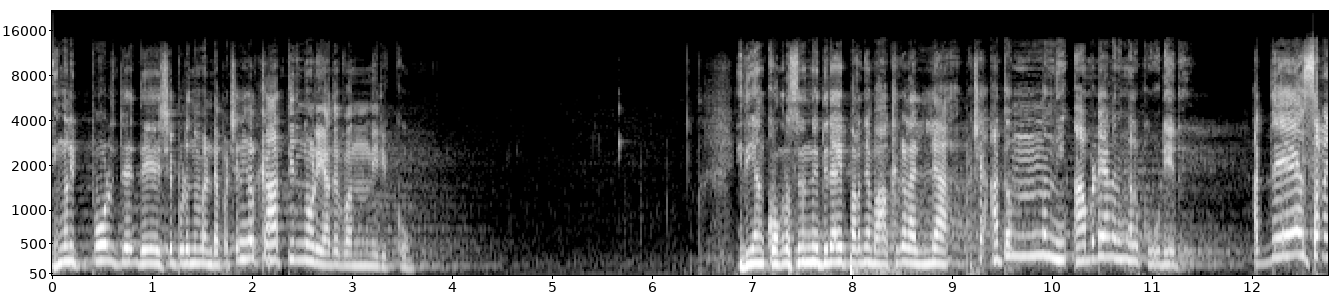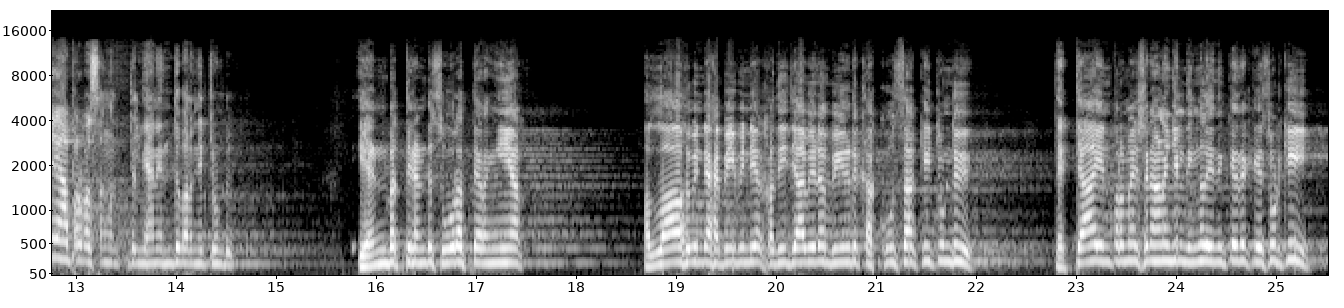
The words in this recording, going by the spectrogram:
നിങ്ങൾ ഇപ്പോൾ ദേ- ദേഷ്യപ്പെടുന്നു വേണ്ട പക്ഷെ നിങ്ങൾ കാത്തിരുന്നോളി അത് വന്നിരിക്കും. ഇത് ഞാൻ കോൺഗ്രസിനൊന്നും എതിരായി പറഞ്ഞ വാക്കുകളല്ല പക്ഷെ അതൊന്നും അവിടെയാണ് നിങ്ങൾ കൂടിയത്. അതേസമയം ആ പ്രസംഗത്തിൽ ഞാൻ എന്ത് പറഞ്ഞിട്ടുണ്ട്? എൺപത്തിരണ്ട് സൂറത്തിറങ്ങിയ അള്ളാഹുവിന്റെ ഹബീബിന്റെ ഖദീജാവിയുടെ വീട് കക്കൂസാക്കിയിട്ടുണ്ട്. തെറ്റായ ഇൻഫർമേഷൻ ആണെങ്കിൽ നിങ്ങൾ എനിക്കെതിരെ കേസ് കൊടുക്കി.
